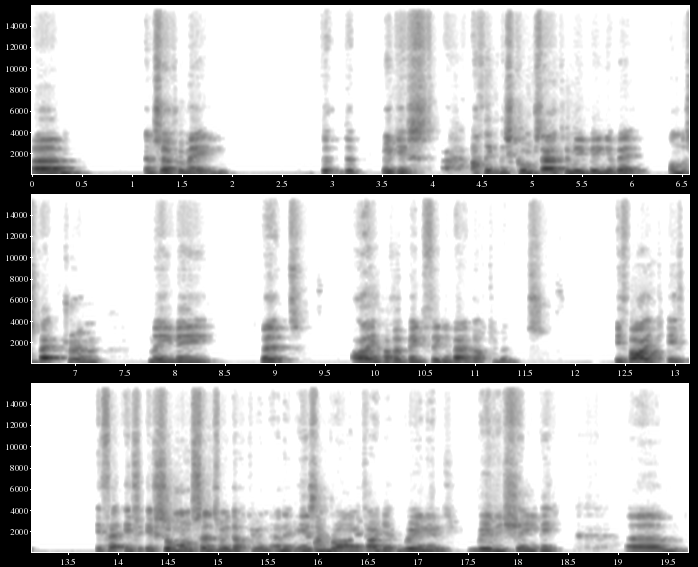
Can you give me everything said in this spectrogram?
Um, and so, for me, the, the biggest, I think this comes down to me being a bit on the spectrum, maybe, but I have a big thing about documents. If I if if if, if someone sends me a document and it isn't right, I get really really shady. Um,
